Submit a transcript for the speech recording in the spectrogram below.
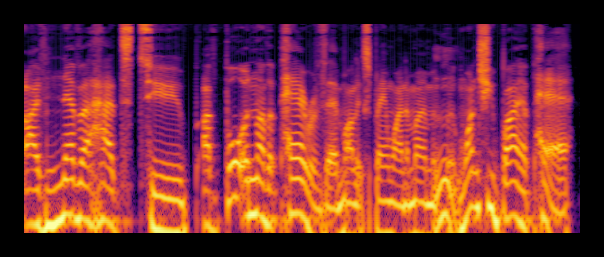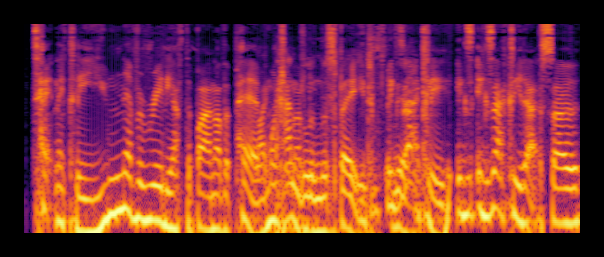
I've never had to. I've bought another pair of them. I'll explain why in a moment. Hmm. But once you buy a pair, technically you never really have to buy another pair. Like the handle and the spade. Exactly, ex- exactly that. So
